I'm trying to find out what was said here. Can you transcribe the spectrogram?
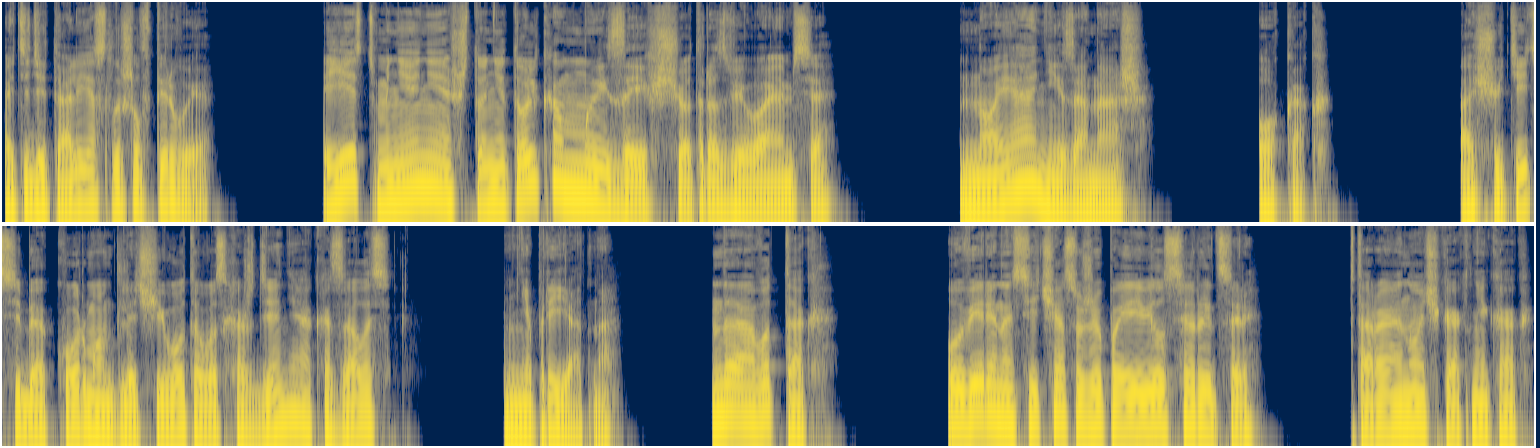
Эти детали я слышал впервые. Есть мнение, что не только мы за их счет развиваемся, но и они за наш. О как! Ощутить себя кормом для чьего-то восхождения оказалось неприятно. Да, вот так. Уверена, сейчас уже появился рыцарь. Вторая ночь как-никак.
